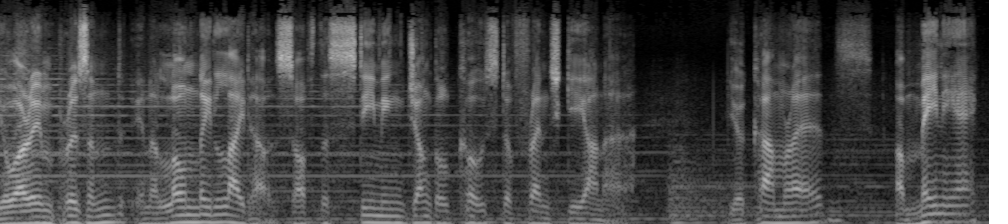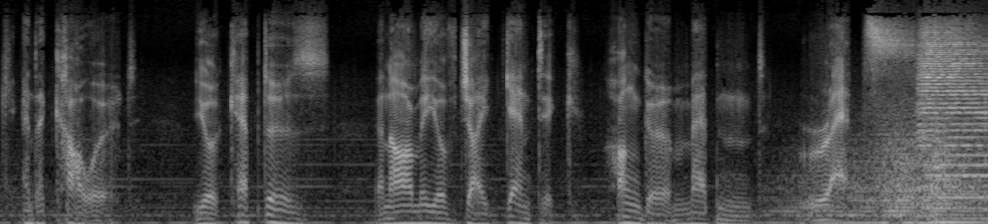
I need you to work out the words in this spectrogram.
You are imprisoned in a lonely lighthouse off the steaming jungle coast of French Guiana. Your comrades, a maniac and a coward. Your captors, an army of gigantic, hunger maddened rats.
